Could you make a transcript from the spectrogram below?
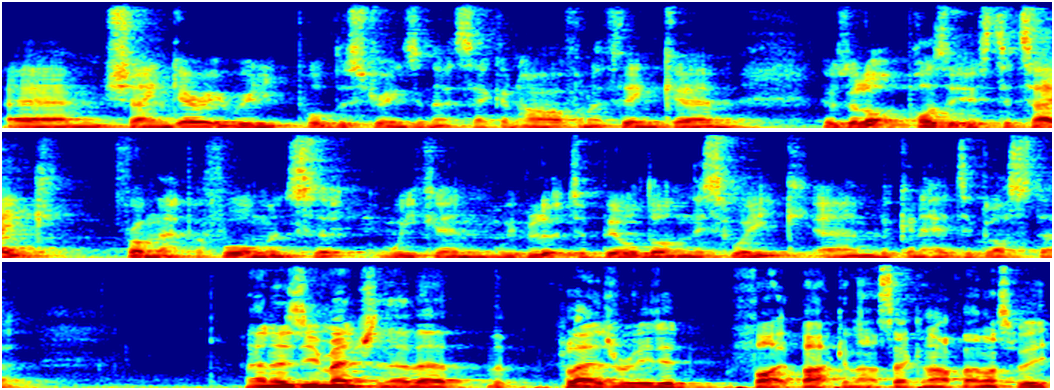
Um, Shane Geraghty really pulled the strings in that second half, and I think um, there was a lot of positives to take from that performance that we can we've looked to build on this week, um, looking ahead to Gloucester. And as you mentioned there, the players really did fight back in that second half. That must be,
